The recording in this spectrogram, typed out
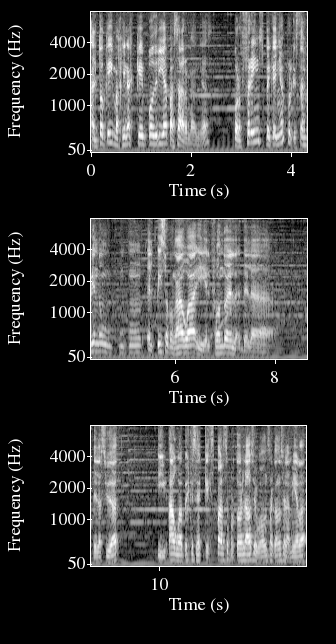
al toque imaginas qué podría pasar, man, ¿ya? Por frames pequeños porque estás viendo un- un- un- el piso con agua y el fondo de la, de la, de la ciudad y agua pues, que se que esparce por todos lados y huevón sacándose la mierda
